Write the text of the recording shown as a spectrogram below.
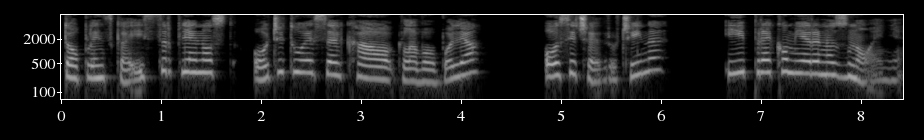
Toplinska iscrpljenost očituje se kao glavobolja, osjećaj vrućine i prekomjereno znojenje,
